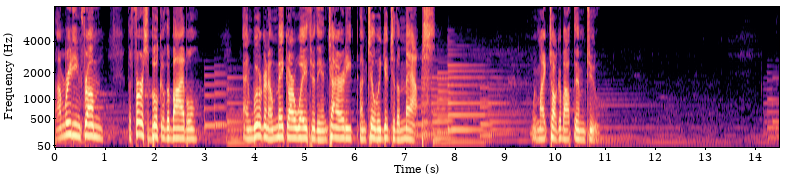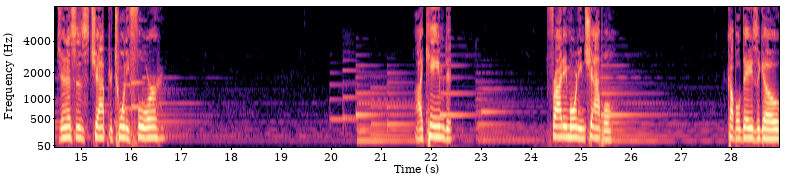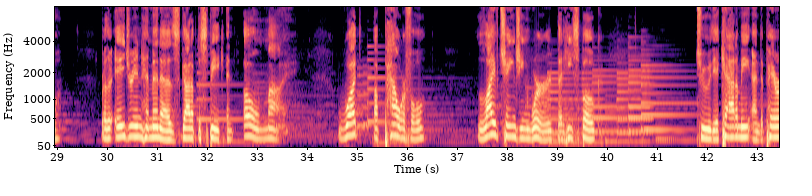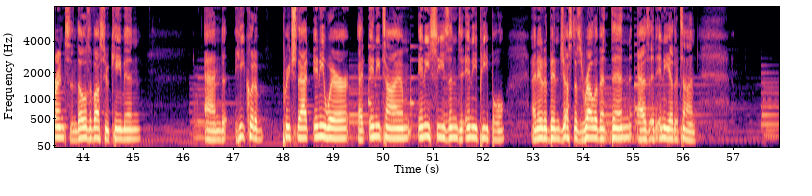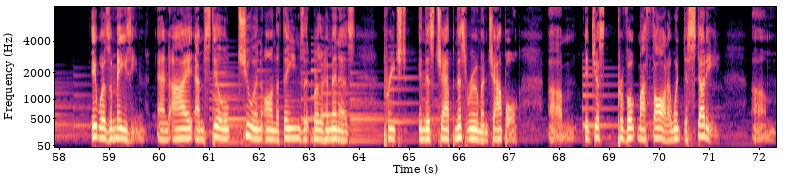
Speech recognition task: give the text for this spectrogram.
I'm reading from the first book of the Bible, and we're going to make our way through the entirety until we get to the maps. We might talk about them too. Genesis chapter 24. I came to Friday morning chapel a couple days ago. Brother Adrian Jimenez got up to speak, and oh my, what a powerful, life changing word that he spoke to the academy and the parents and those of us who came in. And he could have preached that anywhere, at any time, any season, to any people, and it would have been just as relevant then as at any other time. It was amazing. And I am still chewing on the things that Brother Jimenez preached in this chap in this room and chapel. Um, it just provoked my thought. I went to study um,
